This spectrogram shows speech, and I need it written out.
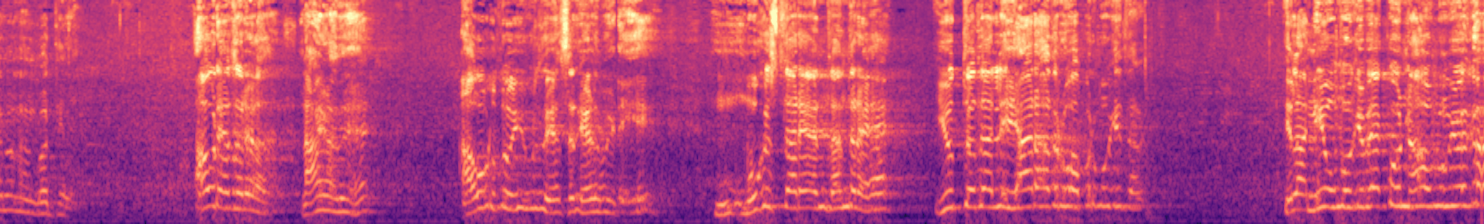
ಏನೋ ನಂಗೆ ಗೊತ್ತಿಲ್ಲ. ಅವ್ರ ಹೆಸರು ಹೇಳ ನಾ ಹೇಳಿದೆ ಅವ್ರದ್ದು ಇವ್ರದ್ದು ಹೆಸರು ಹೇಳಬೇಡಿ. ಮುಗಿಸ್ತಾರೆ ಅಂತಂದ್ರೆ ಯುದ್ಧದಲ್ಲಿ ಯಾರಾದರೂ ಒಬ್ಬರು ಮುಗಿತಾರೆ. ಇಲ್ಲ, ನೀವು ಮುಗಿಬೇಕು, ನಾವು ಮುಗಿಬೇಕು,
